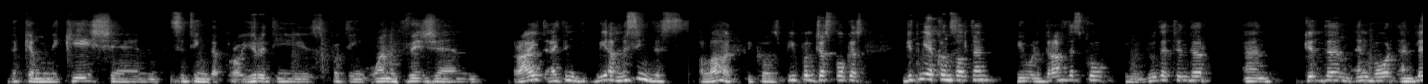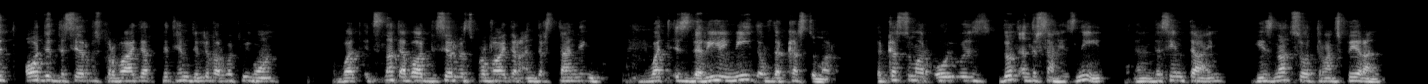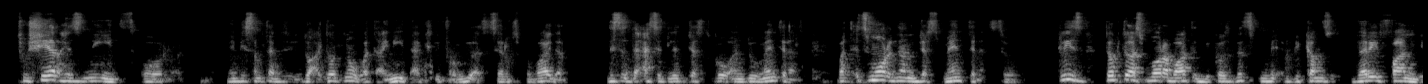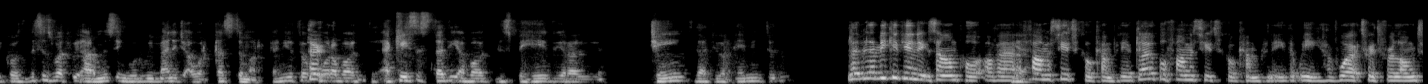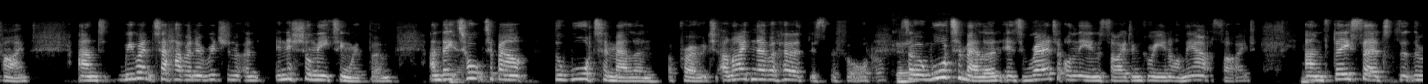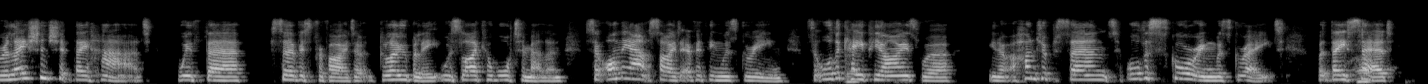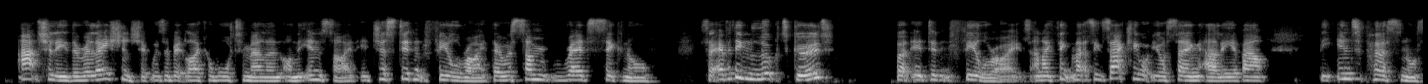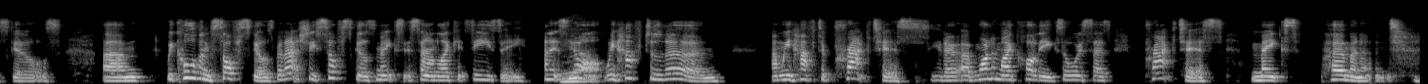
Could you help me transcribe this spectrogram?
the communication, setting the priorities, putting one vision, right? I think we are missing this a lot because people just focus, get me a consultant, he will draft the scope, he will do the tender, and get them on board and let audit the service provider, let him deliver what we want. But it's not about the service provider understanding what is the real need of the customer. The customer always don't understand his need, and at the same time, he's not so transparent to share his needs, or maybe sometimes I don't know what I need actually from you as a service provider. This is the asset. Let's just go and do maintenance. But it's more than just maintenance. So please talk to us more about it because this becomes very fun because this is what we are missing when we manage our customer can you talk more about a case study about this behavioral change that you're aiming to do let, let me give you an example of a, yeah. a, pharmaceutical company, a global pharmaceutical company that we have worked with for a long time. And we went to have an original, an initial meeting with them, and they yeah. talked about the watermelon approach. And I'd never heard this before. Okay. So, a watermelon is red on the inside and green on the outside. Mm. And they said that the relationship they had with their service provider globally was like a watermelon. So on the outside, everything was green. So all the KPIs were, you know, 100%, all the scoring was great. But they said, actually, the relationship was a bit like a watermelon on the inside. It just didn't feel right. There was some red signal. So everything looked good, but it didn't feel right. And I think that's exactly what you're saying, Ali, about the interpersonal skills um, we call them soft skills, but actually, soft skills makes it sound like it's easy, and it's yeah. not. We have to learn and we have to practice. You know, um, one of my colleagues always says, practice makes permanent.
